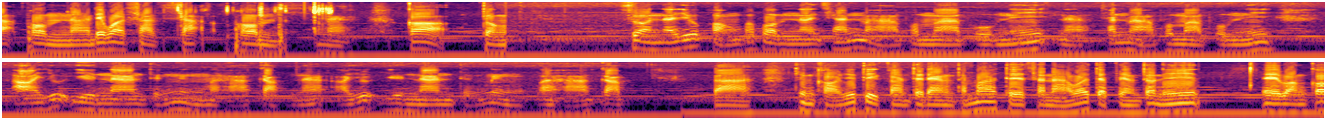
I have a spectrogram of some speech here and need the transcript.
รพรมนะเรียกว่าสัตสะพรมนะก็ตรงส่วนอายุของพระพรหมในชั้นมหาพรหมาภูมินี้นะชั้นมหาพรหมาภูมินี้ อายุยืนนานถึงหนึ่งมหากัปนะ อายุยืนนานถึงหนึ่งมหากัปตาจึงขอยุติการแสดงธรรมเทศนาไว้แต่เพียงเท่านี้ เอวังก็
